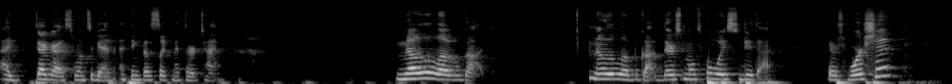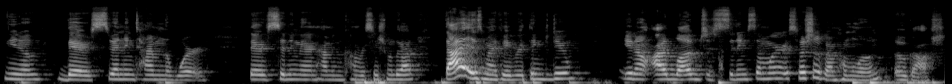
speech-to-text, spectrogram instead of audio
I digress once again. I think that's like my third time. Know the love of God. Know the love of God. There's multiple ways to do that. There's worship, you know, there's spending time in the Word, there's sitting there and having a conversation with God. That is my favorite thing to do. You know, I love just sitting somewhere, especially if I'm home alone. Oh gosh,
